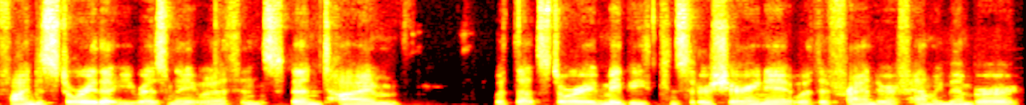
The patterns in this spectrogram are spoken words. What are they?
find a story that you resonate with, and spend time with that story. Maybe consider sharing it with a friend or a family member,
